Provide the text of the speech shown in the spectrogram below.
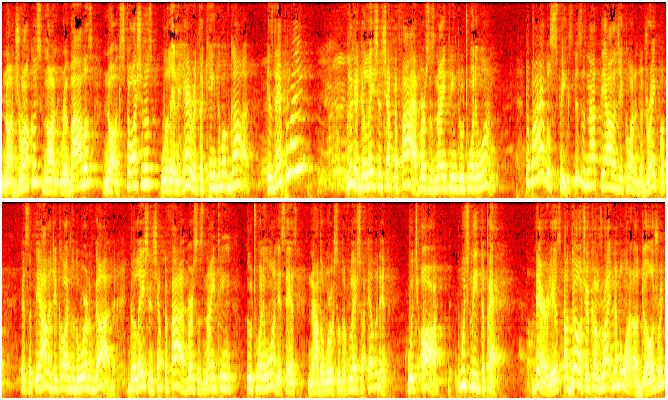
nor drunkards, nor revilers, nor extortioners will inherit the kingdom of God. Is that plain? Look at Galatians chapter 5, verses 19 through 21. The Bible speaks. This is not theology according to Draper. It's a theology according to the Word of God. Galatians chapter 5, verses 19 through 21, it says, Now the works of the flesh are evident, which are, which lead the path. There it is. Adultery comes right number one. Adultery,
